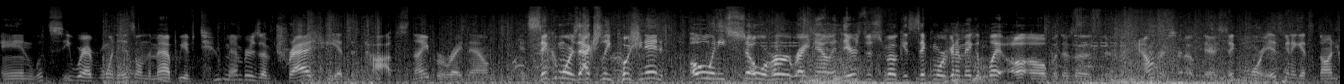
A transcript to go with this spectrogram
And let's see where everyone is on the map. We have two members of Tragedy at the top sniper right now. And Sycamore's actually pushing in. Oh, and he's so hurt right now. And there's the smoke. Is Sycamore going to make a play? Uh-oh, but there's a, there's a counter smoke there. Sycamore is going to get stunned.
